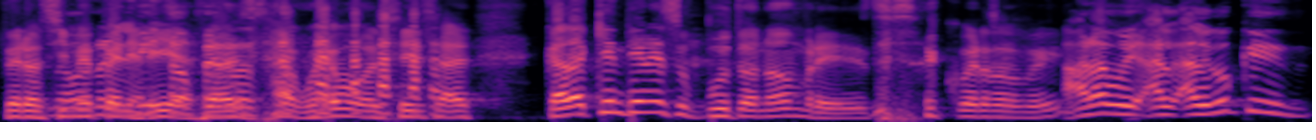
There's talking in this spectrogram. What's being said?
Pero sí No, me no pelearía, invito, ¿sabes? A huevo, sí, ¿sabes? Cada quien tiene su puto nombre. ¿Estás de acuerdo, güey? Ahora, güey, al- algo que,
